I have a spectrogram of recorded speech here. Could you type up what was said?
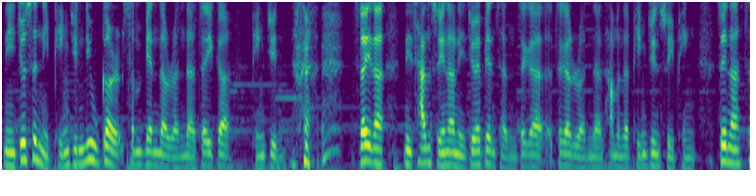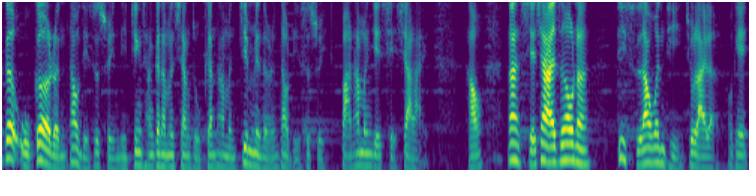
你就是你平均六个身边的人的这一个平均。所以呢，你参谁呢，你就会变成这个这个人的他们的平均水平。所以呢，这个五个人到底是谁？你经常跟他们相处、跟他们见面的人到底是谁？把他们给写下来。好，那写下来之后呢？第十道问题就来了，OK，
